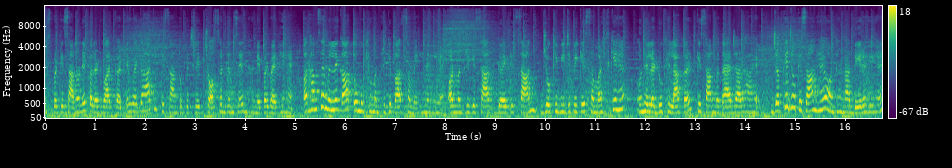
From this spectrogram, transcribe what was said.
उस पर किसानों ने पलटवार करते हुए कहा कि किसान तो पिछले चौसठ दिन से धरने पर बैठे हैं और हमसे मिलने का तो मुख्यमंत्री के पास समय ही नहीं है। और मंत्री के साथ गए किसान, जो कि बीजेपी के समर्थक हैं, उन्हें लड्डू खिलाकर किसान बताया जा रहा है। जबकि जो किसान हैं और धरना दे रहे हैं,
